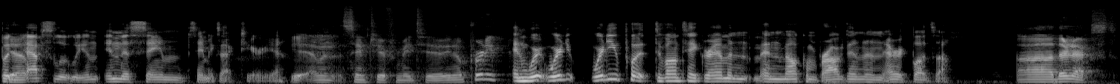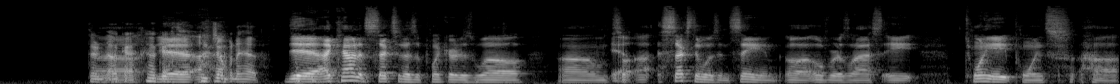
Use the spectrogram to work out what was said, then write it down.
But Yeah. absolutely in, in this same same exact tier, yeah. Yeah, I mean, same tier for me too. You know, pretty. And where where do where do you put Devonte Graham and, and Malcolm Brogdon and Eric Bledsoe? Uh, they're next. They're, Uh, okay, okay. yeah. I'm jumping ahead. Yeah, I counted Sexton as a point guard as well. Um, So uh, Sexton was insane uh, over his last eight. 28 points, uh,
